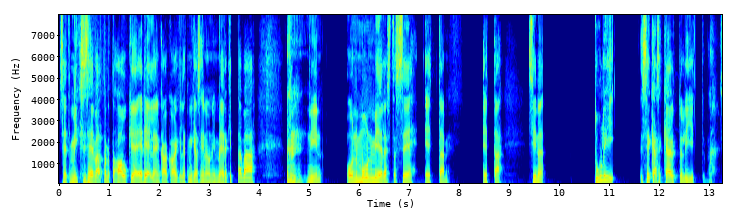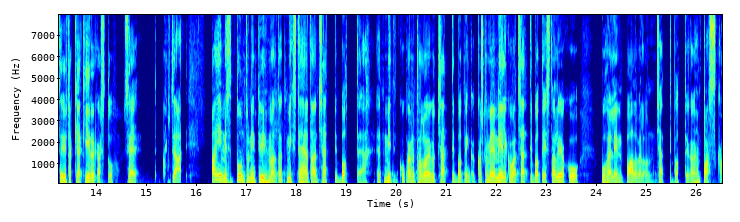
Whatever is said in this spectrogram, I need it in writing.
se, että miksi se ei välttämättä aukea edelleenkaan kaikille, että mikä siinä on niin merkittävää, niin on mun mielestä se, että, että siinä tuli sekä se käyttöliittymä, se yhtäkkiä kirkastui se, aiemmin se tuntui niin tyhmältä, että miksi tehdään jotain chattibotteja, että mit, kuka nyt haluaa joku chattibotin, koska meidän mielikuva chattibotista oli joku puhelinpalvelun chattibotti, joka on ihan paska.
